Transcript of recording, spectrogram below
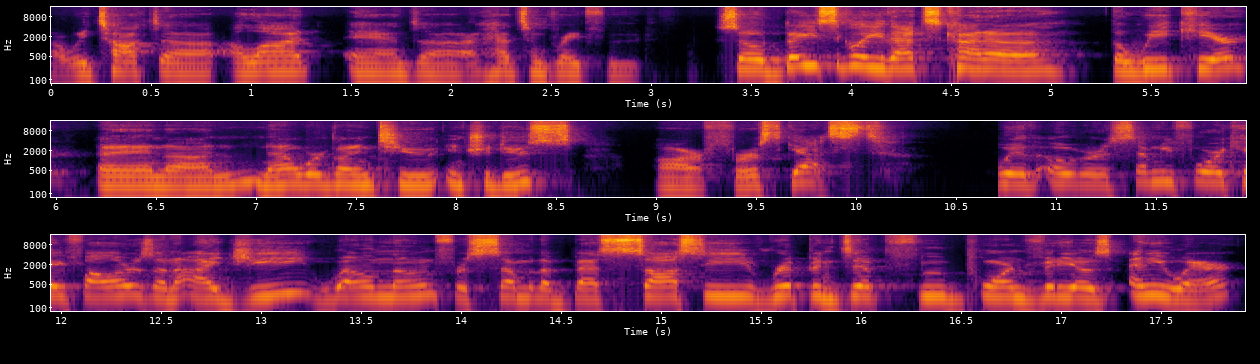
Uh, we talked uh, a lot and had some great food. So basically, that's kind of the week here. And now we're going to introduce our first guest. With over 74K followers on IG, well known for some of the best saucy, rip and dip food porn videos anywhere.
